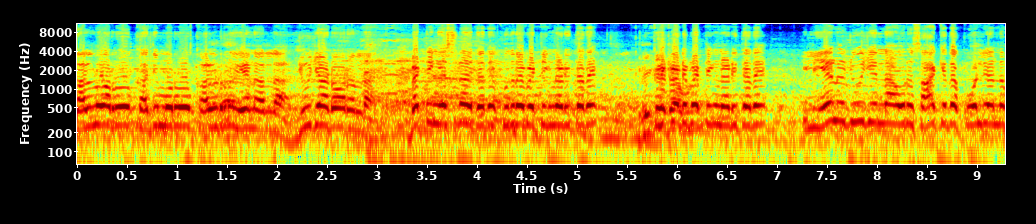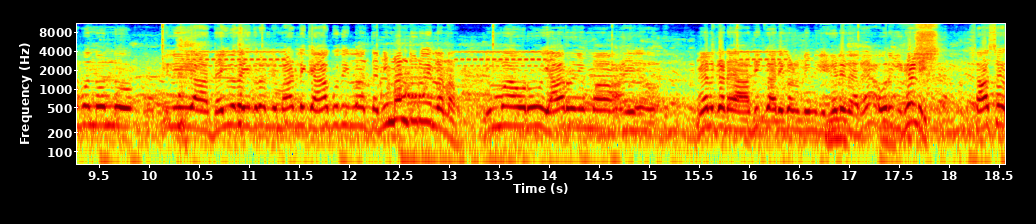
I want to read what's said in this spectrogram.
ಕಲ್ವರು ಕದಿಮರು ಕಳ್ಳರು ಏನಲ್ಲ ಜೂಜಾಡೋರಲ್ಲ. ಬೆಟ್ಟಿಂಗ್ ಎಷ್ಟು ನಡೀತದೆ? ಕುದುರೆ ಬೆಟ್ಟಿಂಗ್ ನಡೀತದೆ. ಕ್ರಿಕೆಟ್ ಬೆಟ್ಟಿಂಗ್ ನಡೀತದೆ. ಇಲ್ಲಿ ಏನು ಜೂಜಿಲ್ಲ ಅವರು ಸಾಕಿದ ಕೋಳಿಯನ್ನು ಬಂದು ಒಂದು ಇಲ್ಲಿ ಆ ದೈವದ ಇದರಲ್ಲಿ ಮಾಡಲಿಕ್ಕೆ ಆಗುದಿಲ್ಲ ಅಂತ ನಿಮ್ಮನ್ನು ದುಡಿದಿಲ್ಲ ನಾವು. ನಿಮ್ಮ ಅವರು ಯಾರು ನಿಮ್ಮ ಮೇಲ್ಗಡೆ ಅಧಿಕಾರಿಗಳು ನಿಮಗೆ ಹೇಳಿದ್ದಾರೆ. ಅವರಿಗೆ ಹೇಳಿ. ಶಾಸಕ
